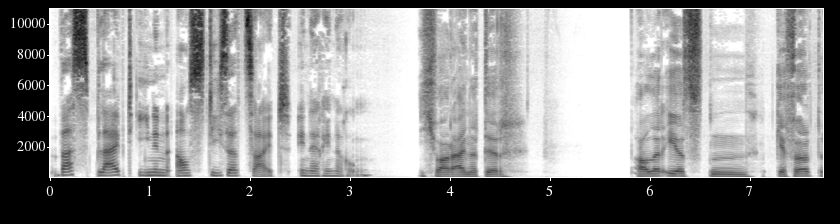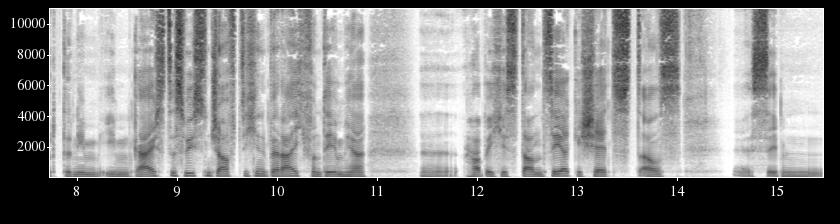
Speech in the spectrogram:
Was bleibt Ihnen aus dieser Zeit in Erinnerung? Ich war einer der allerersten Geförderten im, im geisteswissenschaftlichen Bereich. Von dem her äh, habe ich es dann sehr geschätzt, als es eben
